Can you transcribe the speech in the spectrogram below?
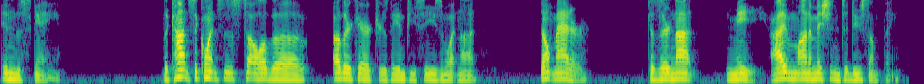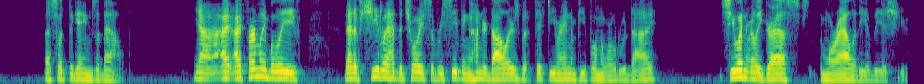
in this game. The consequences to all the other characters, the NPCs and whatnot, don't matter because they're not me. I'm on a mission to do something. That's what the game's about. Yeah, I, I firmly believe that if Sheila had the choice of receiving $100 but 50 random people in the world would die, she wouldn't really grasp the morality of the issue.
